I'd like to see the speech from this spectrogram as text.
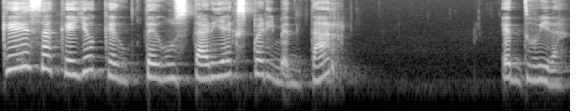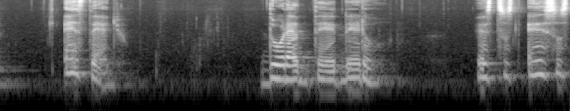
¿Qué es aquello que te gustaría experimentar en tu vida este año? Durante enero. Estos, esos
